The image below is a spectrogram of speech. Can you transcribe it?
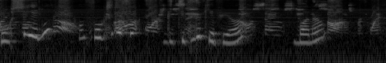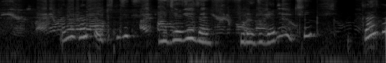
Foxy geliyor. Ama Foxy de çok gıcıklık yapıyor bana. Ama galiba ikinci gecede de Freddy geliyor için galiba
